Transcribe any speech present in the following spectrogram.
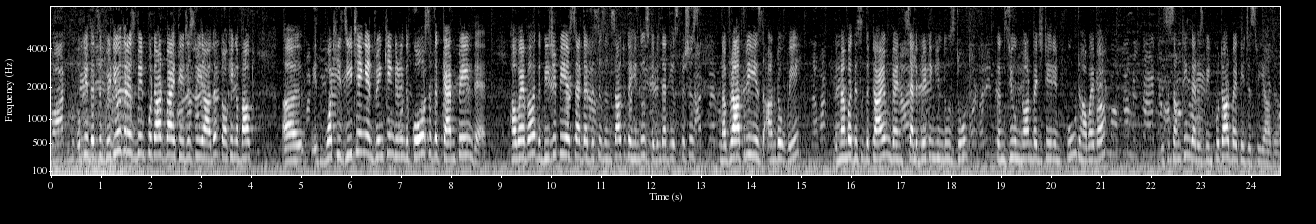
तो Okay, that's a video that has been put out by Tejasvi Yadav talking about uh, what he's eating and drinking during the course of the campaign there. However, the BJP has said that this is insult to the Hindus given that the auspicious Navratri is underway. Remember, this is the time when celebrating Hindus don't consume non-vegetarian food. However, this is something that has been put out by Tejasvi Yadav.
